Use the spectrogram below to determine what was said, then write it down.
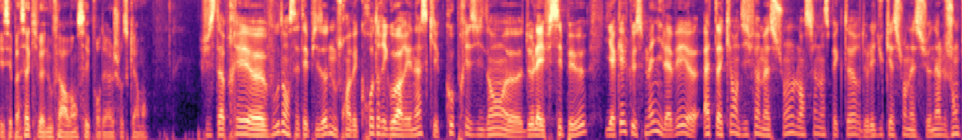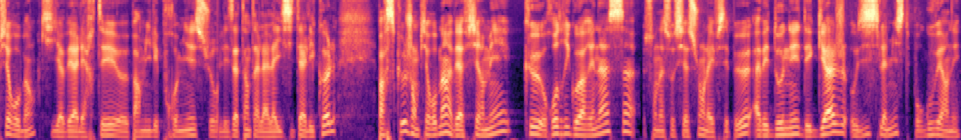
et c'est pas ça qui va nous faire avancer pour dire la chose clairement. Juste après euh, vous, dans cet épisode, nous serons avec Rodrigo Arenas, qui est coprésident euh, de la FCPE. Il y a quelques semaines, il avait attaqué en diffamation l'ancien inspecteur de l'éducation nationale, Jean-Pierre Aubin, qui avait alerté parmi les premiers sur les atteintes à la laïcité à l'école parce que Jean-Pierre Robin avait affirmé que Rodrigo Arenas, son association, la FCPE, avait donné des gages aux islamistes pour gouverner.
